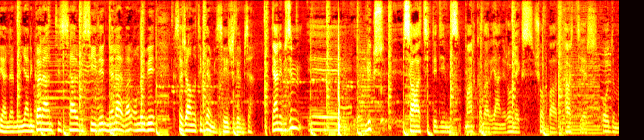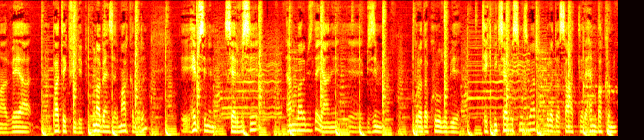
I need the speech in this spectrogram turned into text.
diğerlerinden? Yani garanti, servisiydi, neler var? Onları bir kısaca anlatabilir miyiz seyircilerimize? Yani bizim e, lüks saat dediğimiz markalar yani Rolex, Chopard, Cartier, Audemars veya Patek Philippe buna benzer markaların e, hepsinin servisi hem var bizde yani e, bizim burada kurulu bir teknik servisimiz var. Burada saatlere hem bakım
